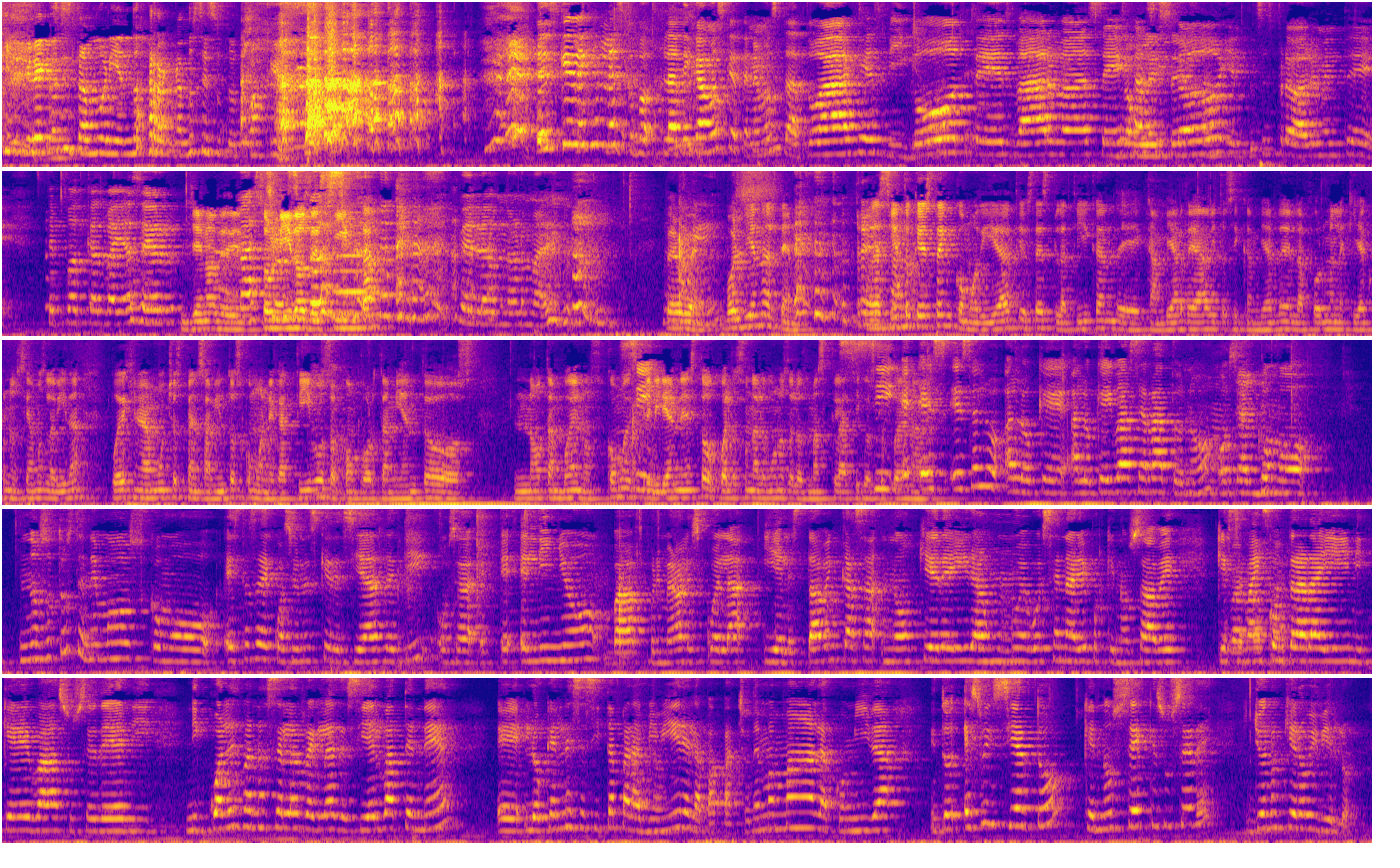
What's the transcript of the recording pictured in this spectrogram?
Greco se está muriendo arrancándose su tatuaje. Que déjenles como platicamos que tenemos tatuajes, bigotes, barbas, cejas y todo, y entonces probablemente este podcast vaya a ser lleno de sonidos de cinta de lo normal. Pero bueno, volviendo al tema. siento que esta incomodidad que ustedes platican de cambiar de hábitos y cambiar de la forma en la que ya conocíamos la vida puede generar muchos pensamientos como negativos o comportamientos no tan buenos. ¿Cómo describirían esto o cuáles son algunos de los más clásicos que pueden es, es a lo, a lo que a lo que iba hace rato, ¿no? O sea, como nosotros tenemos como estas adecuaciones que decías, Leti, o sea, e, e, el niño va primero a la escuela y él estaba en casa, no quiere ir a un nuevo escenario porque no sabe qué se va a encontrar ahí, ni qué va a suceder, ni, ni cuáles van a ser las reglas de si él va a tener eh, lo que él necesita para vivir, el apapacho de mamá, la comida. Entonces, eso es cierto, que no sé qué sucede, yo no quiero vivirlo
